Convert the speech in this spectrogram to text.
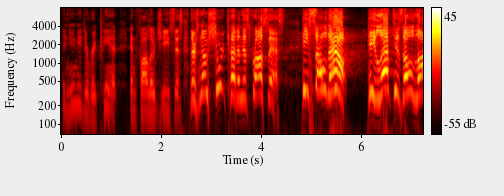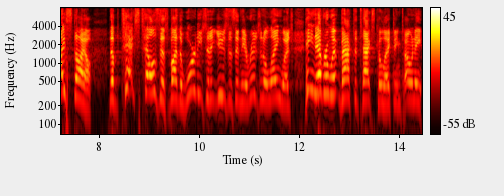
Then you need to repent and follow Jesus. There's no shortcut in this process. He sold out, he left his old lifestyle. The text tells us by the wordings that it uses in the original language, he never went back to tax collecting, Tony.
